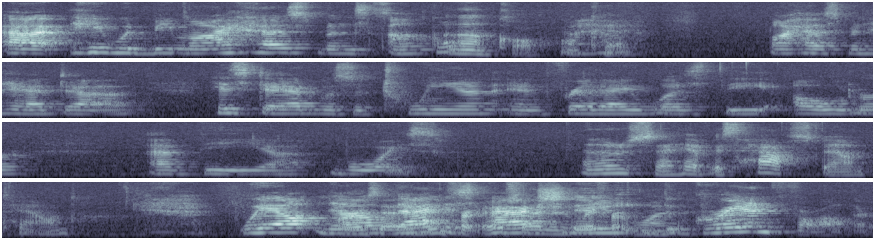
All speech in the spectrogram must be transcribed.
Uh, he would be my husband's uncle. uncle? Uh-huh. Okay. My husband had, uh, his dad was a twin, and Fred A. was the older of the uh, boys. I noticed they have his house downtown. Well, Or no, is that that is different- or is that a actually different one? the grandfather.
